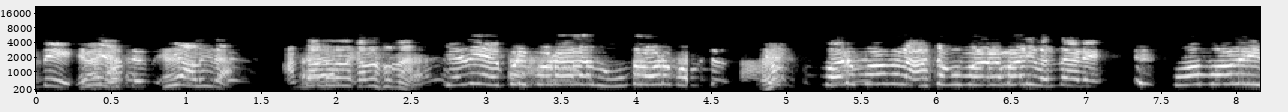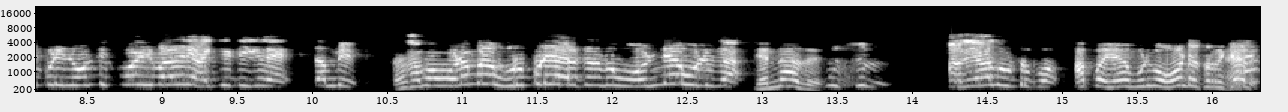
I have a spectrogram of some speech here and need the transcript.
நீ அழுகுற. அந்த கதை சொன்னேன் எது எப்படி போனாலும் அது உங்களோட போட்டு. வரும்போது ராசகுமார மாதிரி வந்தானே போகும்போது இப்படி நொண்டி கோழி மாதிரி ஆக்கிட்டீங்களே தம்பி. அவன் உடம்புல உருப்படியா இருக்கிறது ஒன்னே ஒண்ணுதான். என்னது? அதையாவது விட்டுருப்போம் அப்ப என் முடிவை ஓண்ட சொல்றேன்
